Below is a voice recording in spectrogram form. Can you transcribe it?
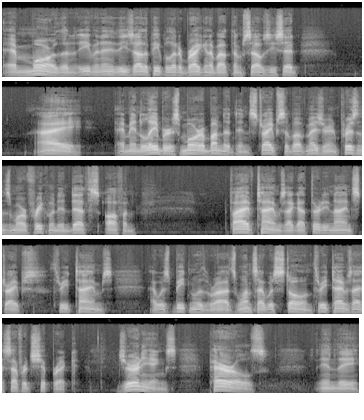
am more than even any of these other people that are bragging about themselves. He said, I am in labors more abundant, in stripes above measure, in prisons more frequent, in deaths often. Five times I got 39 stripes. Three times I was beaten with rods. Once I was stoned. Three times I suffered shipwreck. Journeyings, perils in the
